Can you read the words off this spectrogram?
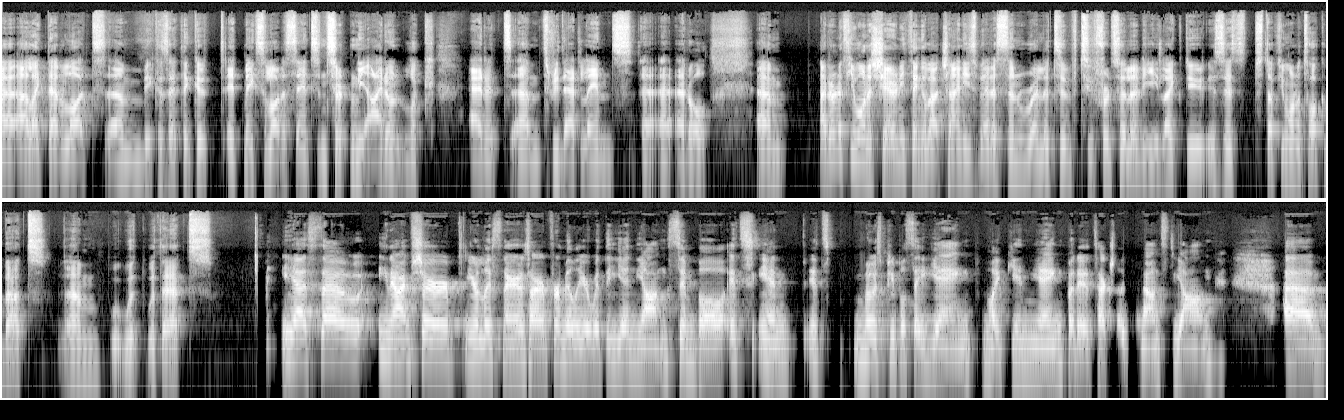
I, I like that a lot um, because I think it, it makes a lot of sense. And certainly, I don't look at it um, through that lens uh, at all. Um, I don't know if you want to share anything about Chinese medicine relative to fertility. Like, do is there stuff you want to talk about um, with with that? Yeah, so you know, I'm sure your listeners are familiar with the yin yang symbol. It's in it's most people say yang, like yin yang, but it's actually pronounced yang. Um,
